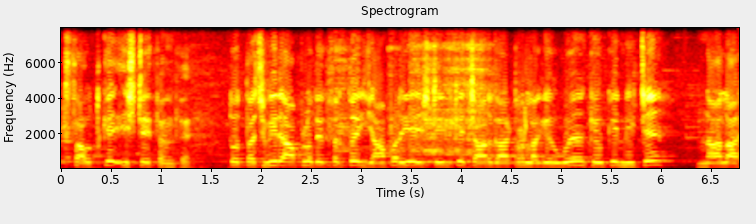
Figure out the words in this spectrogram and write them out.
साउथ के स्टेशन से। तो तस्वीरें आप लोग देख सकते हो यहाँ पर ये स्टील के चार गाटर लगे हुए हैं क्योंकि नीचे नाला है।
